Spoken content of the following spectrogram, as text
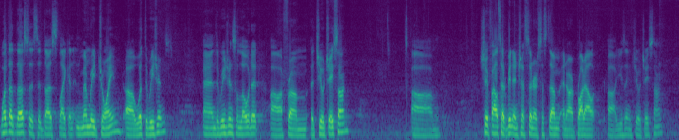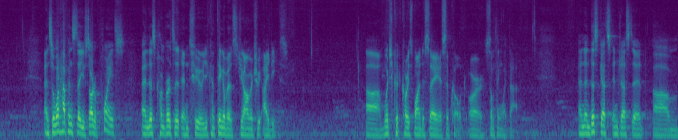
What that does is it does like an in-memory join uh, with the regions. And the regions are loaded uh, from a GeoJSON. Um, shapefiles that have been ingested in our system and are brought out uh, using GeoJSON. And so what happens is that you start with points, and this converts it into, you can think of it as geometry IDs, uh, which could correspond to, say, a zip code or something like that. And then this gets ingested, um,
